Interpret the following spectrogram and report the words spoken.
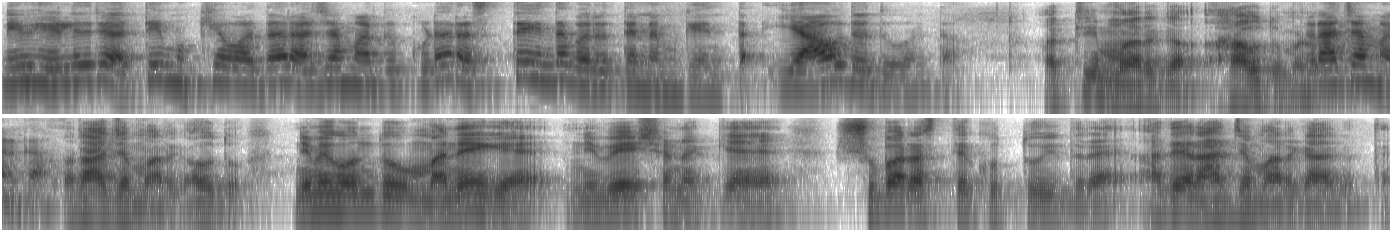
ನೀವು ಹೇಳಿದ್ರೆ ಅತಿ ಮುಖ್ಯವಾದ ರಾಜಮಾರ್ಗ ಕೂಡ ರಸ್ತೆಯಿಂದ ಬರುತ್ತೆ ನಮಗೆ ಅಂತ. ಯಾವುದದು ಅಂತ? ಅತಿ ಮಾರ್ಗ. ಹೌದು ಮೇಡಮ್. ರಾಜಮಾರ್ಗ ರಾಜಮಾರ್ಗ ಹೌದು. ನಿಮಗೊಂದು ಮನೆಗೆ ನಿವೇಶನಕ್ಕೆ ಶುಭ ರಸ್ತೆ ಕುತ್ತು ಇದ್ದರೆ ಅದೇ ರಾಜಮಾರ್ಗ ಆಗುತ್ತೆ.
